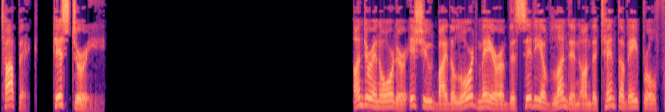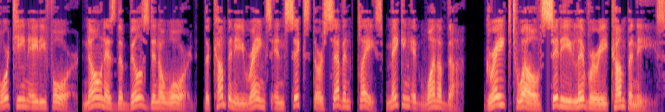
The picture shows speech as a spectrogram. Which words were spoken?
Topic: History Under an order issued by the Lord Mayor of the City of London on 10 April 1484 known as the Billesden Award, the company ranks in sixth or seventh place making it one of the Great Twelve City Livery Companies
